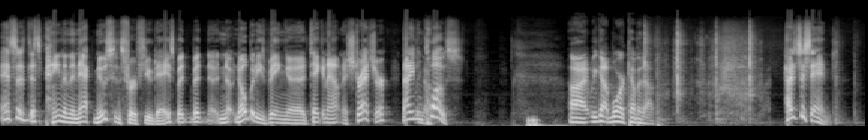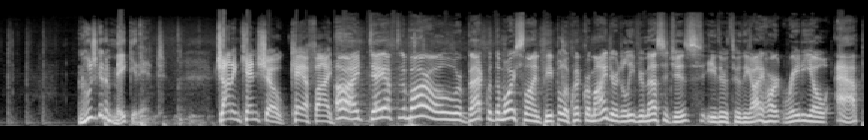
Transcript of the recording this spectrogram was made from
It's a it's pain in the neck nuisance for a few days, but but no, nobody's being uh, taken out in a stretcher, not even close. All right, we got more coming up. How does this end? And who's going to make it end? John and Ken Show, KFI. All right, day after tomorrow, we're back with the Moist Line, people. A quick reminder to leave your messages either through the iHeart Radio app,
